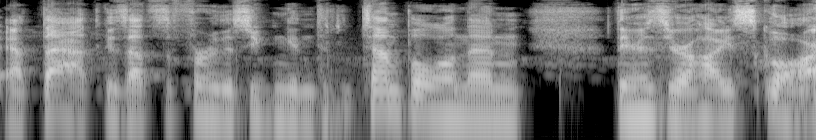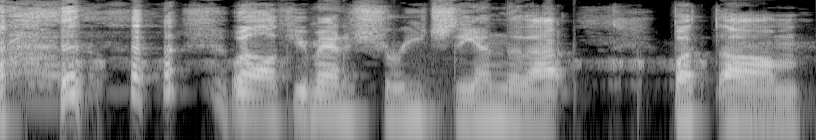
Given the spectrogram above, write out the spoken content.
at that, because that's the furthest you can get into the temple, and then there's your high score. well, if you manage to reach the end of that. But, um,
